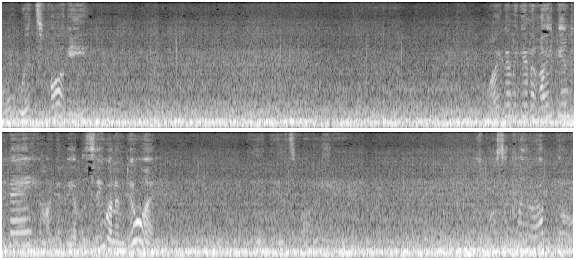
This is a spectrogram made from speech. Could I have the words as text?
Oh, it's foggy. Am I going to get a hike in today? Am I going to be able to see what I'm doing? It is foggy. It's supposed to clear up though.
